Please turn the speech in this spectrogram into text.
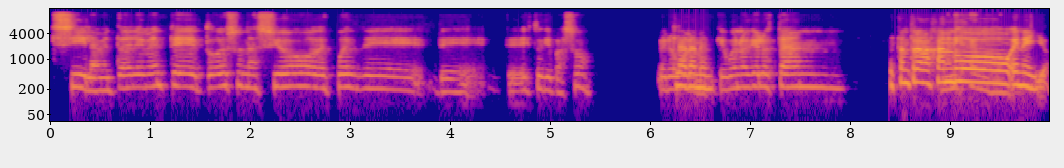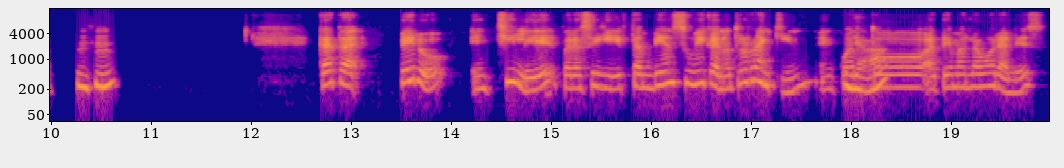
Sí, lamentablemente todo eso nació después de, de- de esto que pasó. Pero bueno, Claramente. qué bueno que lo están... Están trabajando Manejando. en ello. Ujú. Cata, pero en Chile, para seguir, también se ubica en otro ranking en cuanto a temas laborales,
